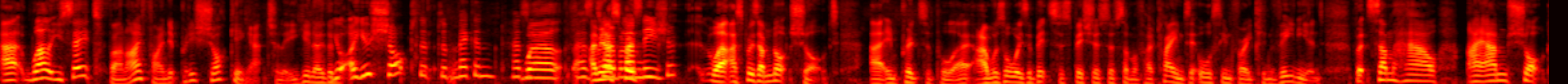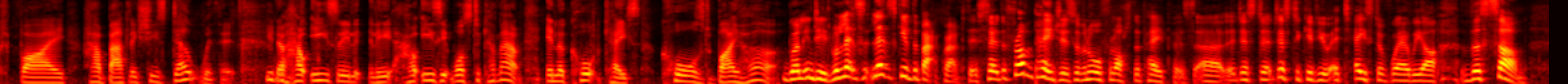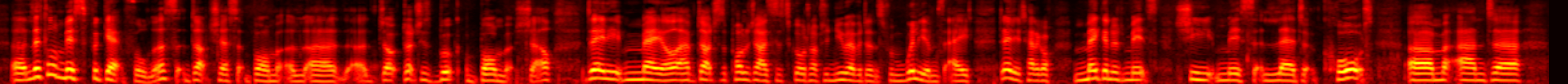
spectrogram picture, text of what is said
Uh, well, you say it's fun. I find it pretty shocking, actually. You know, the... You're, are you shocked that, that Meghan has well, has I mean, terrible I suppose, amnesia? Well, I suppose I'm not shocked. Uh, in principle, I, I, was always a bit suspicious of some of her claims. It all seemed very convenient, but somehow I am shocked by how badly she's dealt with it. You know how easily how easy it was to come out in a court case caused by her. Well, indeed. Well, let's let's give the background to this. So the front pages of an awful lot of the papers, uh, just to, just to give you a taste of where we are. The Sun. Uh, Little Miss Forgetfulness, Duchess bomb, uh, uh, Duchess book bombshell. Daily Mail have Duchess apologises to court after new evidence from William's aide. Daily Telegraph, Meghan admits she misled court. Um, and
